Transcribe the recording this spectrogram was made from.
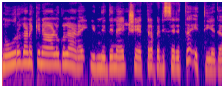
നൂറുകണക്കിന് ആളുകളാണ് ഇന്നിതിനായി ക്ഷേത്ര പരിസരത്ത് എത്തിയത്.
